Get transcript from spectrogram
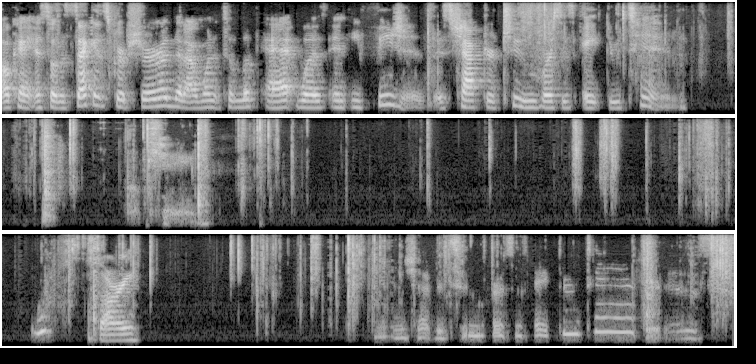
Okay, and so the second scripture that I wanted to look at was in Ephesians. It's chapter 2, verses 8 through 10. Okay. Oops, sorry. In chapter 2, verses 8 through 10. Here it is.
